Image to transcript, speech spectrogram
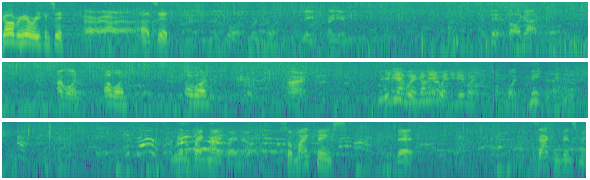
Go over here where you can see. All right, all right, all right. That's it. Where's score? Where's score? Me, right here. That's it. That's all I got. I won. I won. I won. All right. You did win. You did win. You did win. One point. Me. It's so. We're gonna prank Mike right now. So Mike thinks that Zach convinced me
